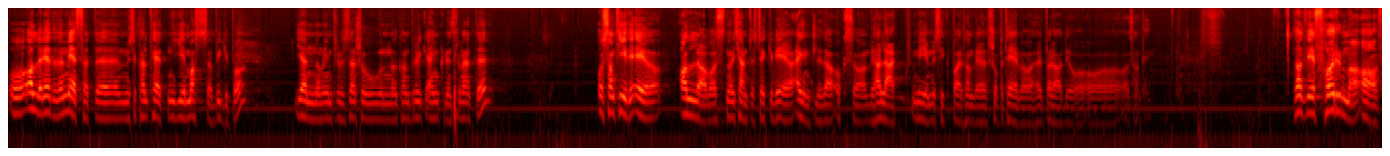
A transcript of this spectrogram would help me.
Og allerede den medfødte musikaliteten gir masse å bygge på. gjennom improvisasjon og kan bruke enkle instrumenter. Og samtidig er jo alle av oss når det kommer til stykket, vi er jo egentlig da også, vi har lært mye musikk bare sånn ved å se på TV og høre på radio. og, og sånne ting. Sånn at vi er forma av,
